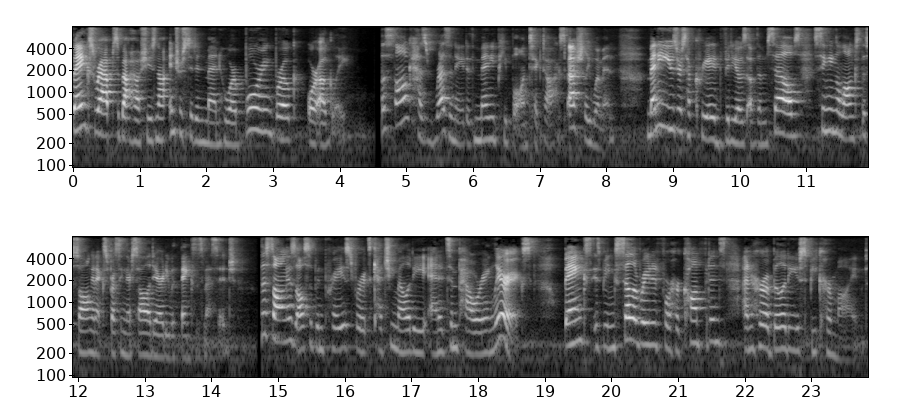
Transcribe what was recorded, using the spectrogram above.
Bankz raps about how she's not interested in men who are boring, broke, or ugly. The song has resonated with many people on TikTok, especially women. Many users have created videos of themselves singing along to the song and expressing their solidarity with Bankz' message. The song has also been praised for its catchy melody and its empowering lyrics. Bankz is being celebrated for her confidence and her ability to speak her mind.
